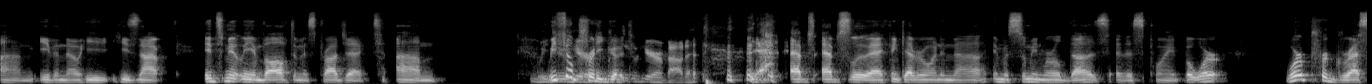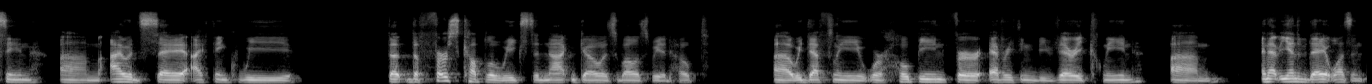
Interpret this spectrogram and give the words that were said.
um, even though he he's not intimately involved in this project. Um, we, we feel hear, pretty good. to hear about it. Yeah ab- absolutely. I think everyone in the in the swimming world does at this point but we're we're progressing um, I would say I think we the the first couple of weeks did not go as well as we had hoped. Uh, we definitely were hoping for everything to be very clean, um, and at the end of the day, it wasn't.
